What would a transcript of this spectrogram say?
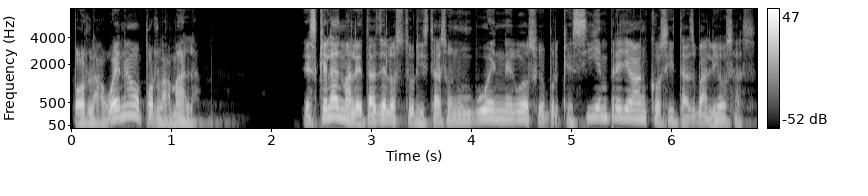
por la buena o por la mala. Es que las maletas de los turistas son un buen negocio porque siempre llevan cositas valiosas.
